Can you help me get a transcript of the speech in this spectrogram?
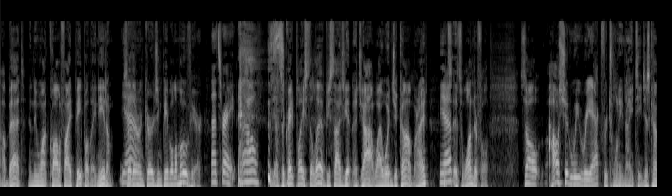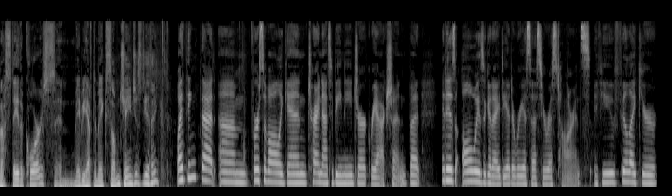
I'll bet. And they want qualified people. They need them. Yeah. So they're encouraging people to move here. That's right. Well, yeah, it's a great place to live besides getting a job. Why wouldn't you come, right? Yep. It's, it's wonderful. So, how should we react for 2019? Just kind of stay the course and maybe have to make some changes, do you think? Well, I think that um, first of all, again, try not to be knee jerk reaction, but it is always a good idea to reassess your risk tolerance. If you feel like you're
